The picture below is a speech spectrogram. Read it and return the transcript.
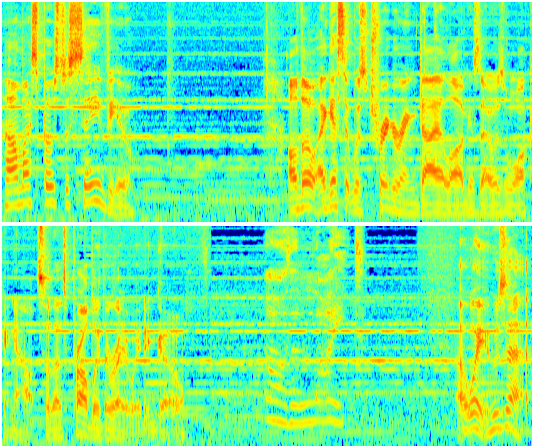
How am I supposed to save you? Although, I guess it was triggering dialogue as I was walking out, so that's probably the right way to go. Oh, the light. Oh, wait, who's that?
